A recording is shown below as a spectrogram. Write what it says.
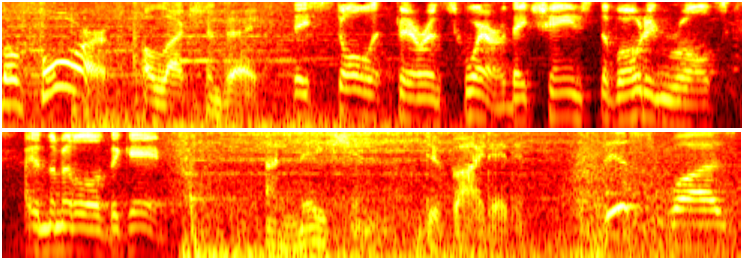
before Election Day. They stole it fair and square. They changed the voting rules in the middle of the game. A nation divided. This was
